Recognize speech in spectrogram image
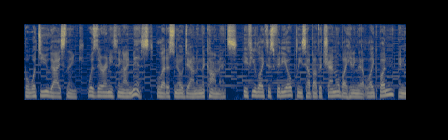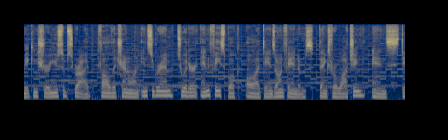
But what do you guys think? Was there anything I missed? Let us know down in the comments. If you like this video, please help out the channel by hitting that like button and making sure you subscribe. Follow the channel on Instagram, Twitter, and Facebook, all at Dan's On Fandoms. Thanks for watching, and stay.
